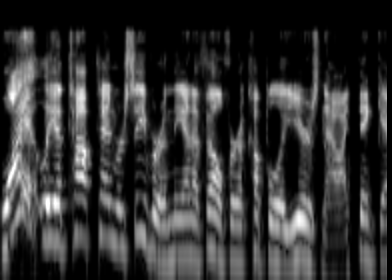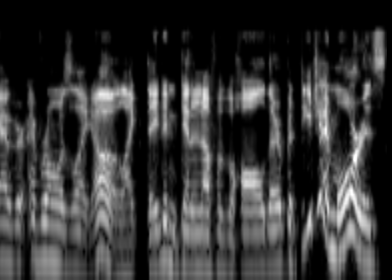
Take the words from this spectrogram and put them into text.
quietly a top 10 receiver in the NFL for a couple of years now. I think ever, everyone was like, oh, like they didn't get enough of a haul there. But DJ Moore is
